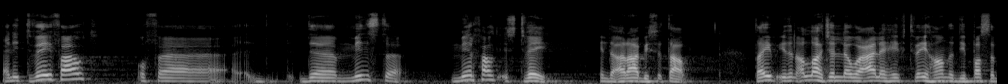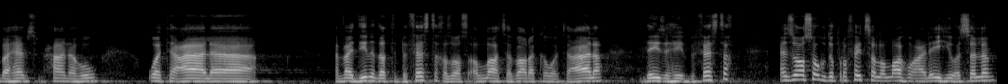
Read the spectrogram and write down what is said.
En die tweevoud, of uh, de minste meervoud is twee in de Arabische taal. Taib, idan Allah Jalla wa heeft twee handen die passen bij hem, subhanahu wa ta'ala. En wij dienen dat te bevestigen zoals Allah tabaraka wa ta'ala deze heeft bevestigd. En zoals ook de profeet sallallahu alayhi wa sallam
